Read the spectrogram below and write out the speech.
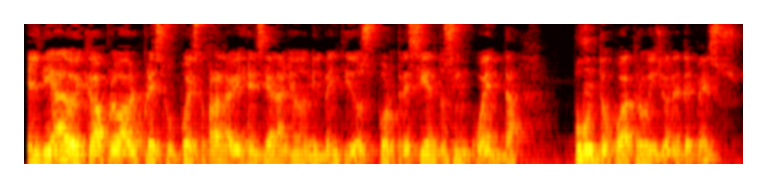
El día de hoy quedó aprobado el presupuesto para la vigencia del año 2022 por 350.4 billones de pesos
